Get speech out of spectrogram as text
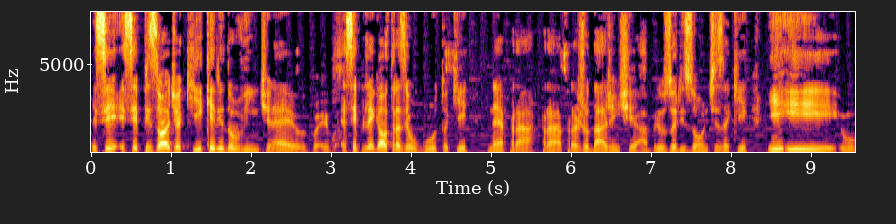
Esse, esse episódio aqui, querido ouvinte, né? Eu, eu, é sempre legal trazer o Guto aqui, né? Pra ajudar a gente a abrir os horizontes aqui. E, e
